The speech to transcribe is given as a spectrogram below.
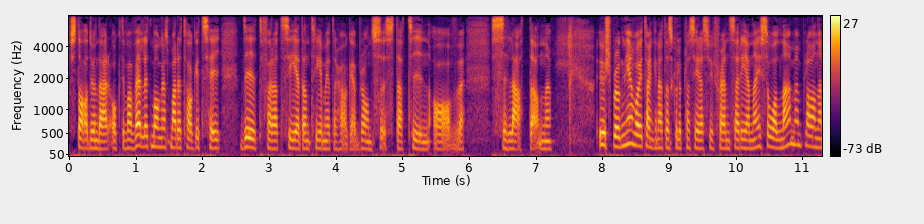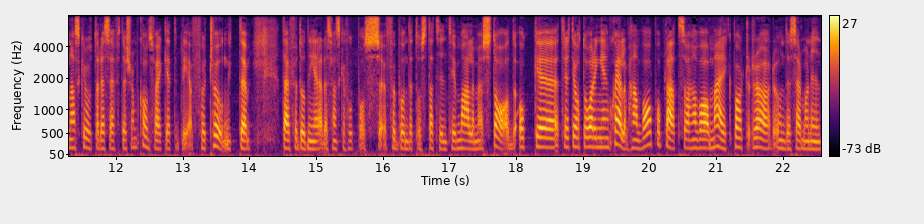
stadion där och det var väldigt många som hade tagit sig dit för att se den tre meter höga bronsstatyn av Zlatan. Ursprungligen var ju tanken att den skulle placeras vid Friends Arena i Solna men planerna skrotades eftersom konstverket blev för tungt. Därför donerade Svenska fotbollsförbundet och statyn till Malmö stad. Och eh, 38-åringen själv han var på plats och han var märkbart rörd under ceremonin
